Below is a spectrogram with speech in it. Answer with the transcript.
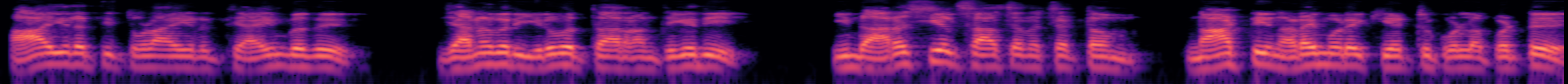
ஆயிரத்தி தொள்ளாயிரத்தி ஐம்பது ஜனவரி இருபத்தி ஆறாம் தேதி இந்த அரசியல் சாசன சட்டம் நாட்டின் நடைமுறைக்கு ஏற்றுக்கொள்ளப்பட்டு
